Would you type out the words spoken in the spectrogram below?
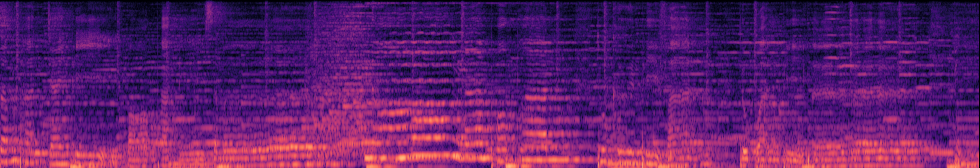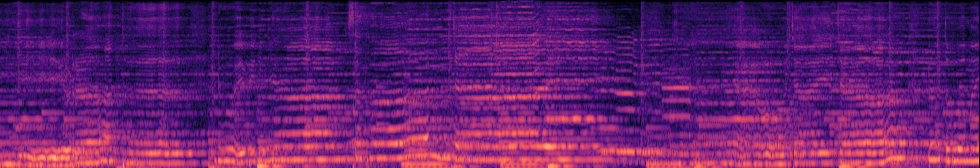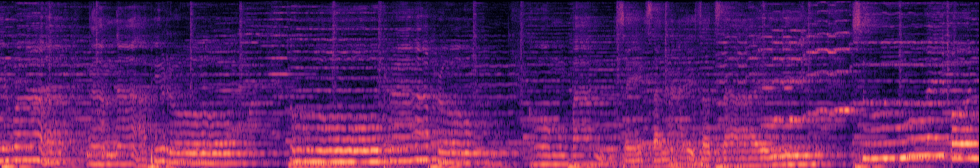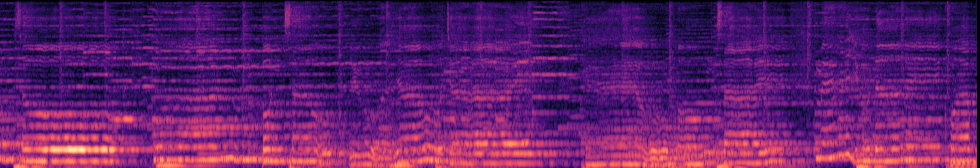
สัมพันธ์ใจพี่ปองพักดีเสมอ น้องงามผ่องพัน ทุกคืนพี่ฝัน ทุกวันพี่เพ้อพี่รัก ตัวไม่ว่า งามหน้าพิรมโอ้พระพรหมคงบันเสกสรรให้สดใส สูง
